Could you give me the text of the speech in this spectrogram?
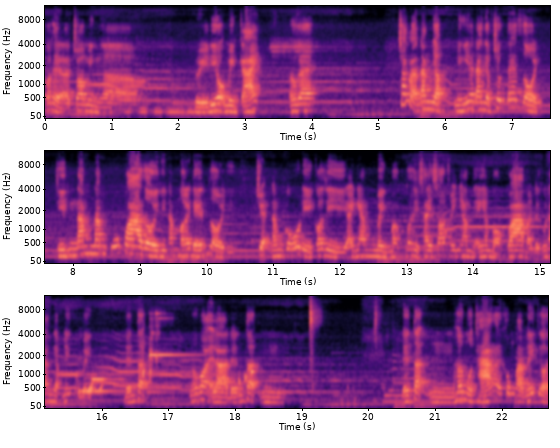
có thể là cho mình uh, thủy đi hộ mình cái. Ok. Chắc là đăng nhập mình nghĩ là đăng nhập trước tết rồi. Thì năm năm cũ qua rồi thì năm mới đến rồi thì chuyện năm cũ thì có gì anh em mình mà có gì sai sót với anh em thì anh em bỏ qua và đừng có đăng nhập nick của mình. Đến tận nó gọi là đến tận đến tận hơn một tháng rồi không vào nick rồi.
